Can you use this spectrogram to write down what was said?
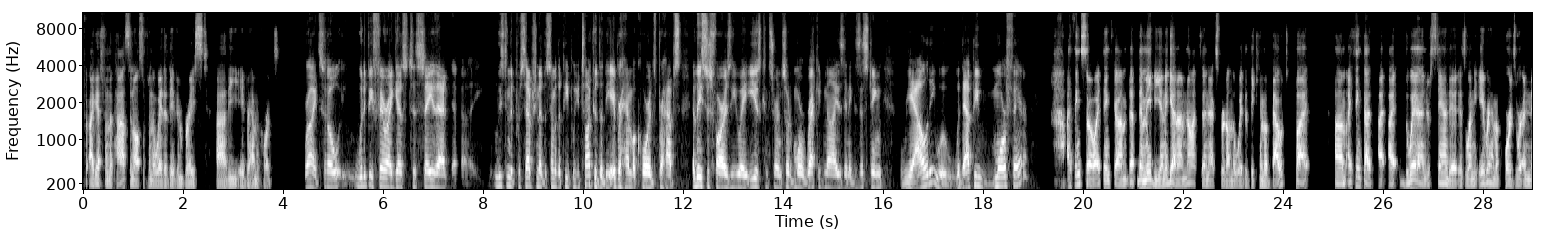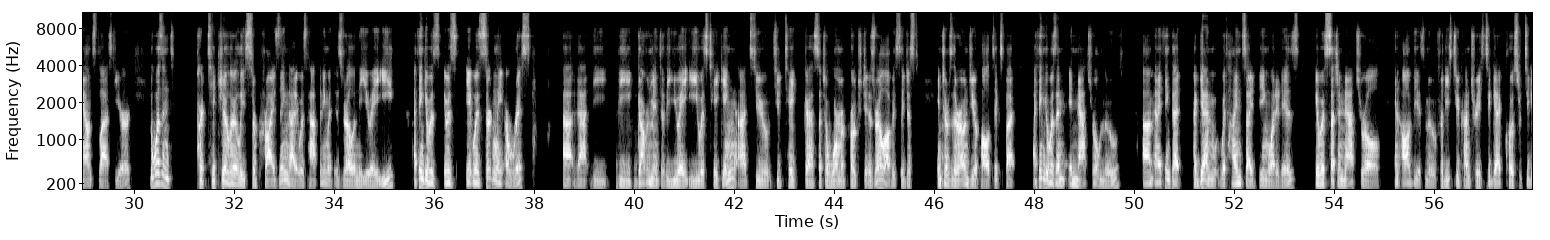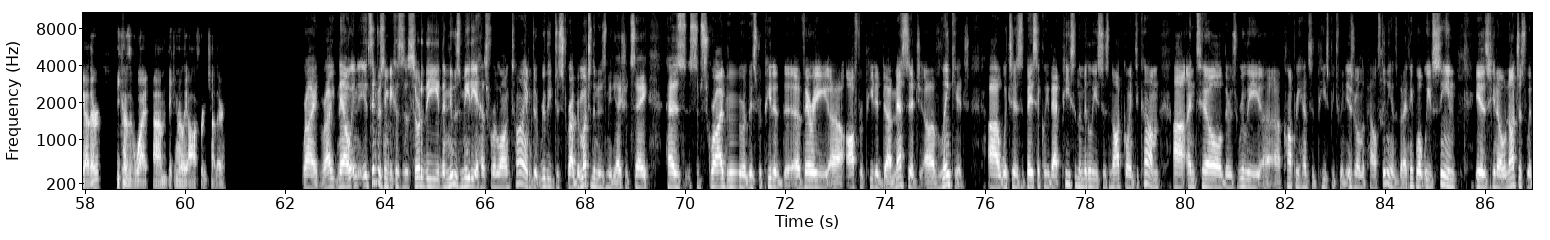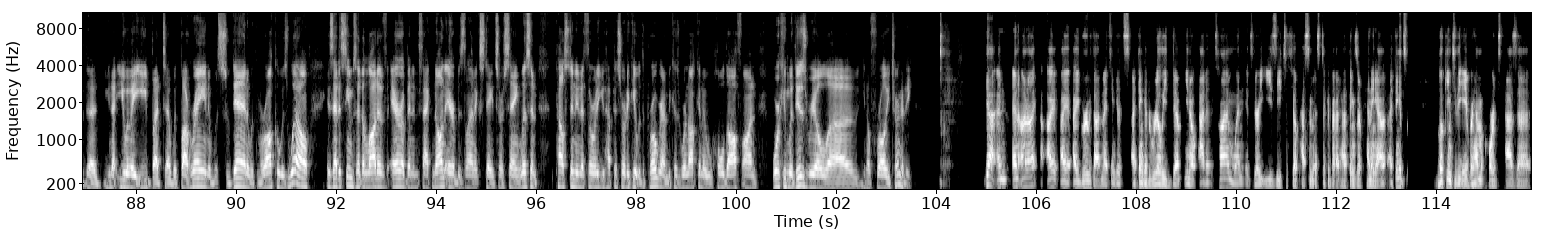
I guess, from the past and also from the way that they've embraced uh, the Abraham Accords. Right. So, would it be fair, I guess, to say that, uh, at least in the perception of the, some of the people you talked to, that the Abraham Accords, perhaps, at least as far as the UAE is concerned, sort of more recognized and existing reality? W- would that be more fair? I think so. I think um, that, that may be. And again, I'm not an expert on the way that they came about, but um, I think that I, I, the way I understand it is when the Abraham Accords were announced last year, it wasn't particularly surprising that it was happening with Israel and the UAE. I think it was it was it was certainly a risk uh, that the the government of the UAE was taking uh, to to take uh, such a warm approach to Israel. Obviously, just in terms of their own geopolitics, but I think it was an, a natural move. Um, and I think that, again, with hindsight being what it is, it was such a natural and obvious move for these two countries to get closer together because of what um, they can really offer each other. Right, right. Now, it's interesting because sort of the the news media has for a long time really described, or much of the news media, I should say, has subscribed or at least repeated a very uh, oft repeated uh, message of linkage uh, which is basically that peace in the Middle East is not going to come uh, until there's really a, a, comprehensive peace between Israel and the Palestinians. But I think what we've seen is, you know, not just with the UAE, but uh, with Bahrain and with Sudan and with Morocco as well, is that it seems that a lot of Arab and, in fact, non-Arab Islamic states are saying, listen, Palestinian Authority, you have to sort of get with the program because we're not going to hold off on working with Israel, uh, you know, for all eternity. Yeah, and and, and I, I I agree with that, and I think it's I think it really you know at a time when it's very easy to feel pessimistic about how things are panning out. I think it's looking to the Abraham Accords as a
